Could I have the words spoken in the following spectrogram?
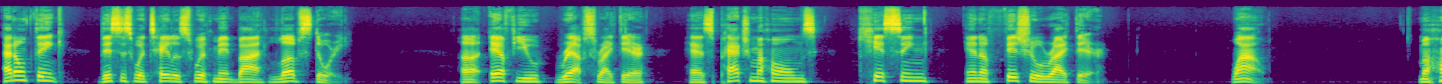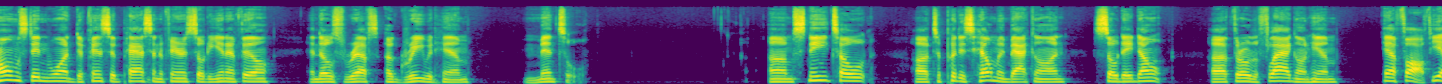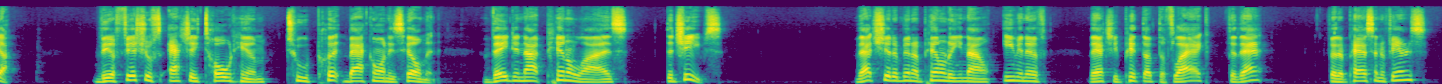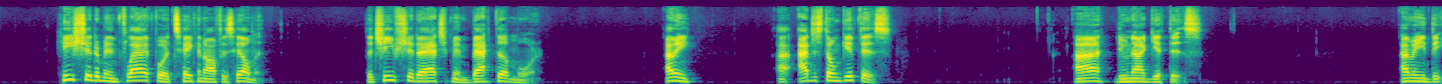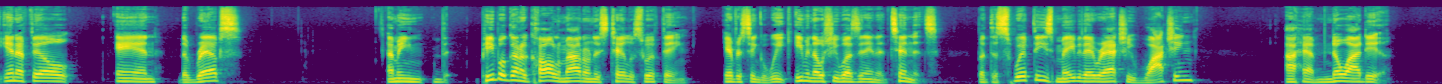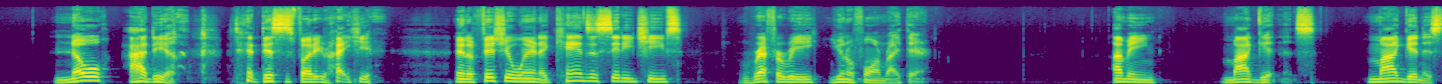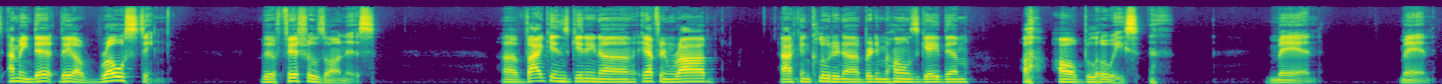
I don't think this is what Taylor Swift meant by love story. Uh, FU refs right there has Patrick Mahomes kissing an official right there. Wow. Mahomes didn't want defensive pass interference, so the NFL and those refs agree with him. Mental. Um, Sneed told uh, to put his helmet back on so they don't uh, throw the flag on him. F off. Yeah. The officials actually told him to put back on his helmet. They did not penalize the Chiefs. That should have been a penalty. Now, even if they actually picked up the flag for that, for the pass interference, he should have been flagged for taking off his helmet. The Chiefs should have actually been backed up more. I mean, I, I just don't get this. I do not get this. I mean, the NFL and the refs, I mean, the, people are going to call him out on this Taylor Swift thing every single week, even though she wasn't in attendance. But the Swifties, maybe they were actually watching. I have no idea. No idea. this is funny right here. An official wearing a Kansas City Chiefs referee uniform right there. I mean, my goodness. My goodness. I mean, they they are roasting the officials on this. Uh, Vikings getting uh effing robbed. I concluded uh Brittany Mahomes gave them all blowies. man, man.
